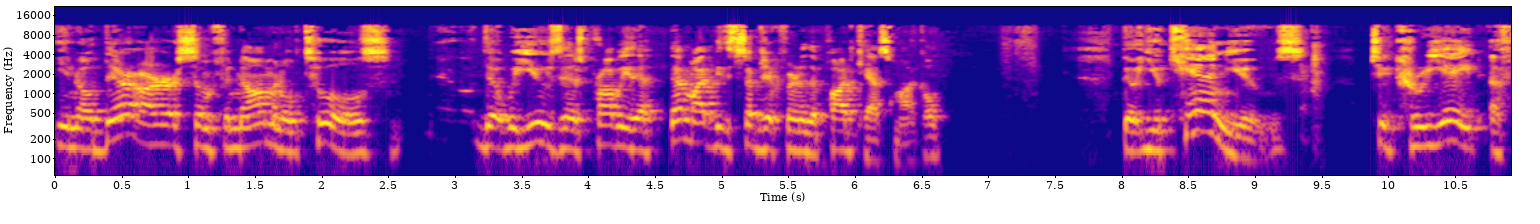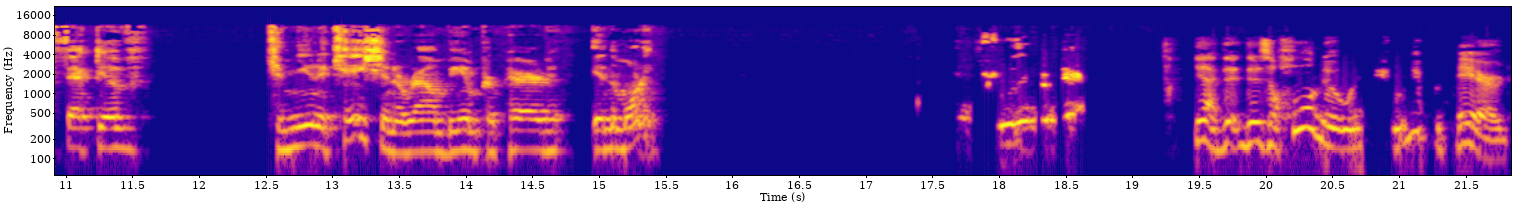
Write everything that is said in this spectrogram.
You know, there are some phenomenal tools that we use, and it's probably the, that might be the subject for another podcast, Michael, that you can use to create effective communication around being prepared in the morning. Truly prepared. Yeah, th- there's a whole new when you're prepared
